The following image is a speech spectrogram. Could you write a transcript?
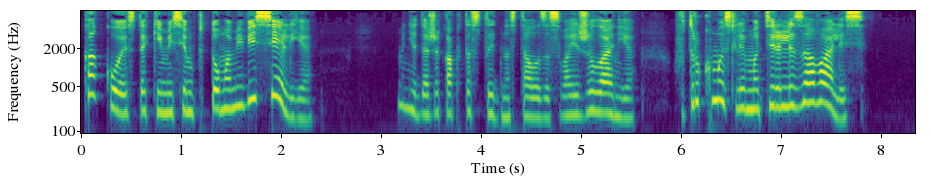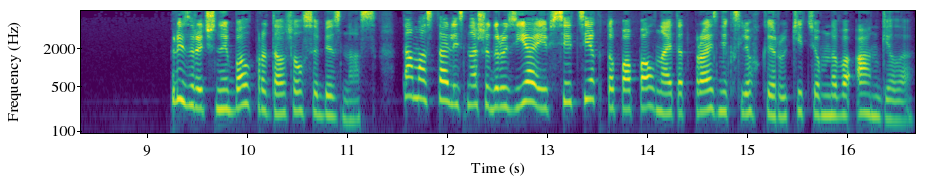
Какое с такими симптомами веселье? Мне даже как-то стыдно стало за свои желания. Вдруг мысли материализовались. Призрачный бал продолжался без нас. Там остались наши друзья и все те, кто попал на этот праздник с легкой руки темного ангела.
